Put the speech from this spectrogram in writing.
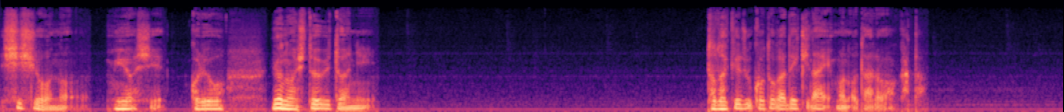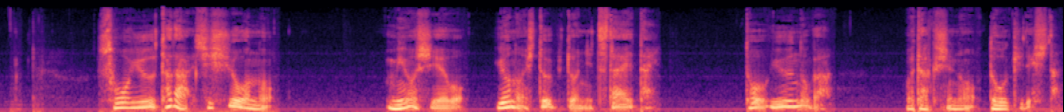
師匠の見教え、これを世の人々に届けることができないものだろうかと。そういうただ師匠の見教えを世の人々に伝えたいというのが私の動機でした。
